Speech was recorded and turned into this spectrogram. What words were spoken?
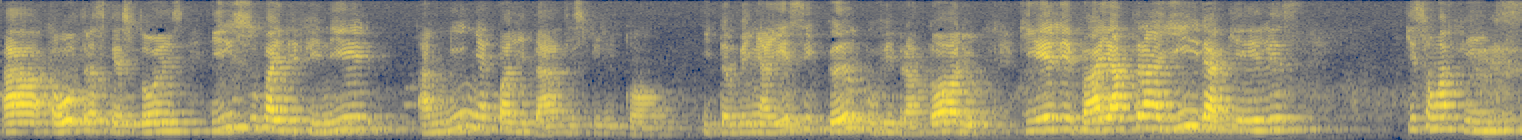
a outras questões? Isso vai definir a minha qualidade espiritual e também a esse campo vibratório que ele vai atrair aqueles que são afins.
